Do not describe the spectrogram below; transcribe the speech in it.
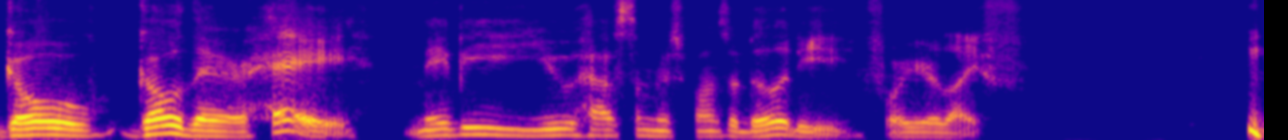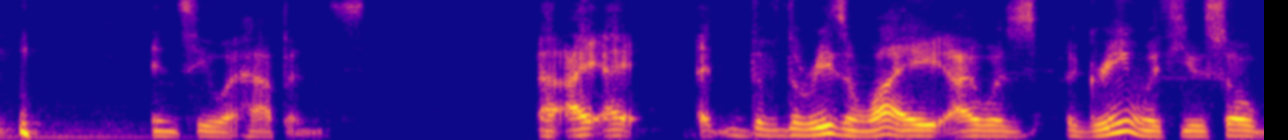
go go there. Hey, maybe you have some responsibility for your life and see what happens. I, I I- the, the reason why I was agreeing with you so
